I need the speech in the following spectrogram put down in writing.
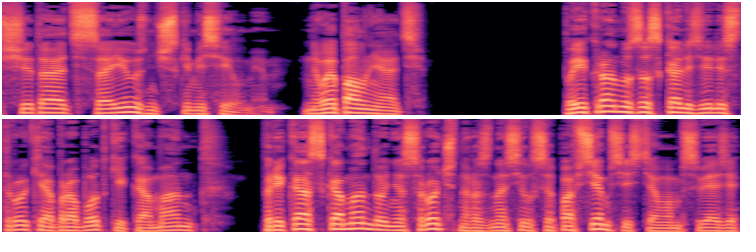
считать союзническими силами. Выполнять. По экрану заскользили строки обработки команд. Приказ командования срочно разносился по всем системам связи,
